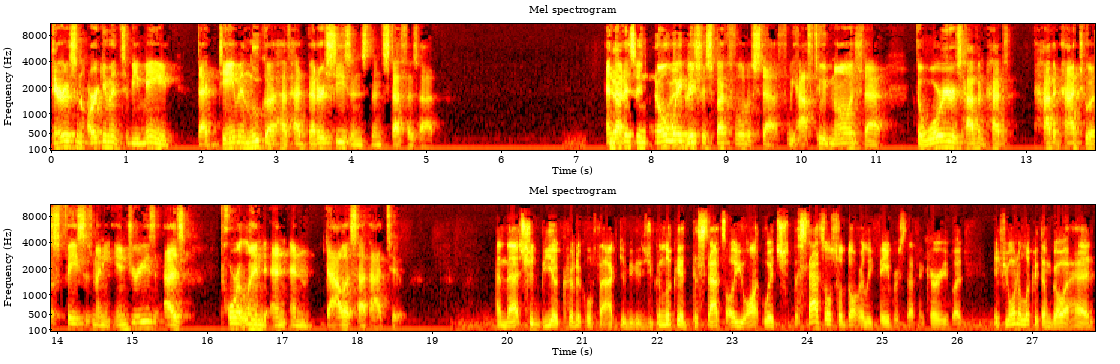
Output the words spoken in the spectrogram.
there is an argument to be made that Dame and Luka have had better seasons than Steph has had. And yeah, that is in no way disrespectful to Steph. We have to acknowledge that the Warriors haven't had haven't had to us face as many injuries as Portland and, and Dallas have had to and that should be a critical factor because you can look at the stats all you want, which the stats also don't really favor Stephen Curry. But if you want to look at them, go ahead.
